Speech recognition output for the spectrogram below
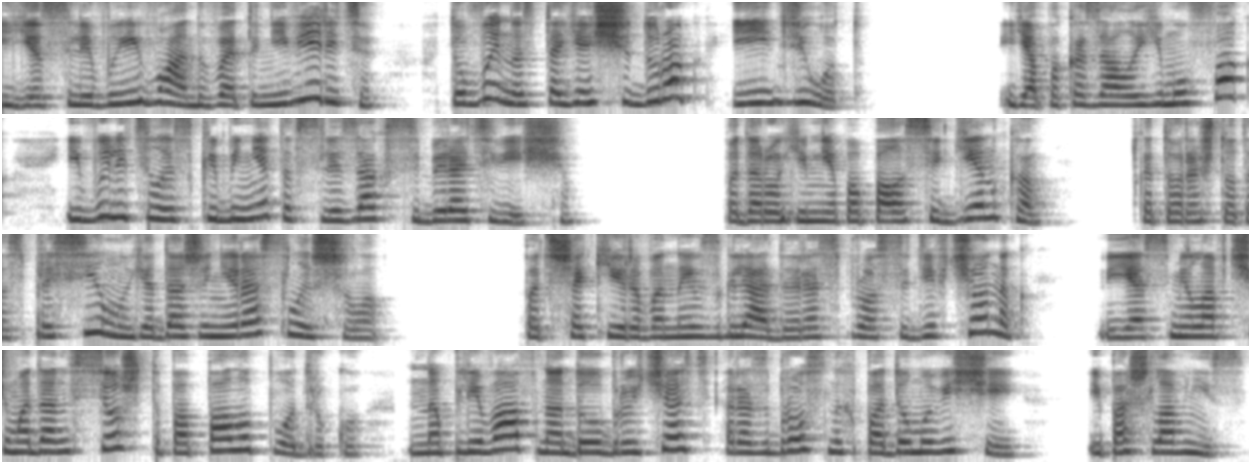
и если вы, Иван, в это не верите, то вы настоящий дурак и идиот. Я показала ему факт и вылетела из кабинета в слезах собирать вещи. По дороге мне попался Генка, который что-то спросил, но я даже не расслышала. Под шокированные взгляды и расспросы девчонок я смела в чемодан все, что попало под руку, наплевав на добрую часть разбросанных по дому вещей, и пошла вниз.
